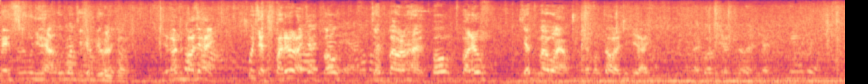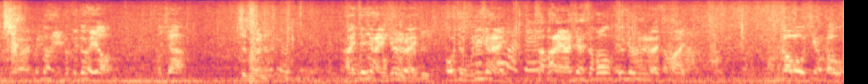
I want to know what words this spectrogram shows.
每次我你啊，我我直接没有来，你看你包起来，我只八六来，这包，这包来，包八六，这包来哦，来放走来，谢谢来，来包这些豆来，来，别多还，别多还哦，大家，这块呢？哎，这下来，这来，我就五六下来，十八来，这十包，还有这六来，十八来，够不？这样够不？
